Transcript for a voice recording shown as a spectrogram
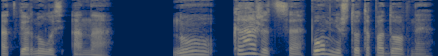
отвернулась она. Ну, кажется, помню что-то подобное.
